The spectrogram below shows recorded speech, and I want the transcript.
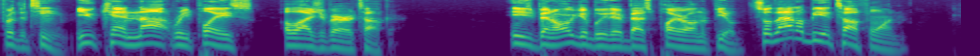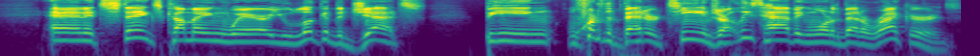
for the team. You cannot replace Elijah Vera Tucker. He's been arguably their best player on the field. So that'll be a tough one. And it stinks coming where you look at the Jets being one of the better teams, or at least having one of the better records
